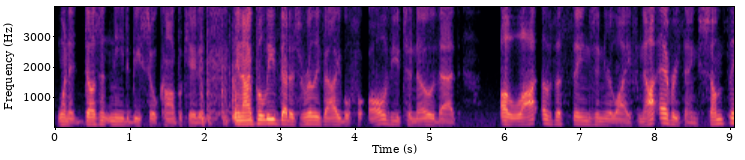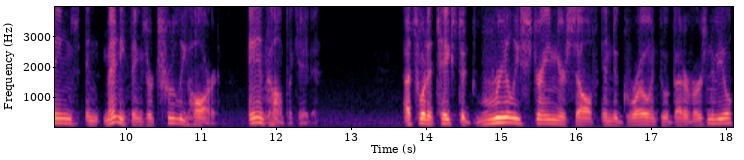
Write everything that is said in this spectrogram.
when it doesn't need to be so complicated. And I believe that it's really valuable for all of you to know that a lot of the things in your life, not everything, some things and many things are truly hard and complicated. That's what it takes to really strain yourself and to grow into a better version of you.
